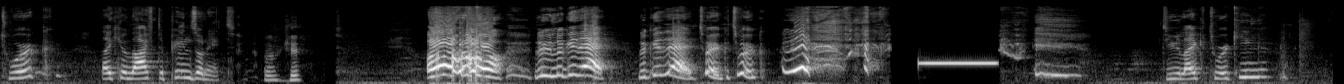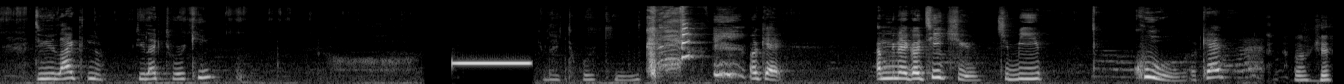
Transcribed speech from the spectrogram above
Twerk like your life depends on it. Okay. Oh, look, look at that. Look at that. Twerk, twerk. Do you like twerking? Do you like, no. Do you like twerking? You like twerking. okay. I'm gonna go teach you to be cool, okay? Okay.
